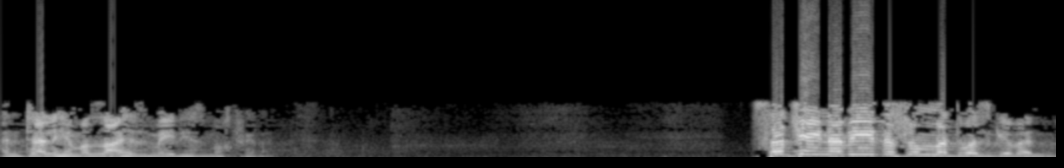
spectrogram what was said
and tell him Allah has made his maghfirah. Such a Nabi this ummah was given.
